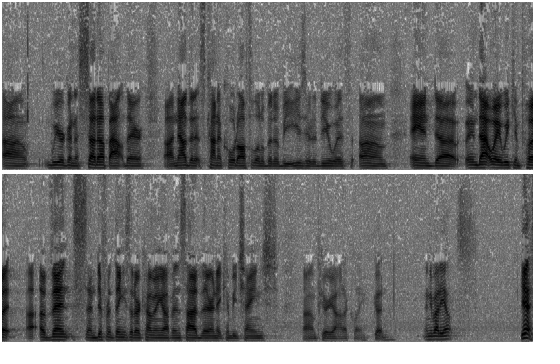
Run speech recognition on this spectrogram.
uh, we are going to set up out there. Uh, now that it's kind of cooled off a little bit, it'll be easier to deal with. Um, and uh, and that way we can put uh, events and different things that are coming up inside there, and it can be changed um, periodically. Good. Anybody else? Yes.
